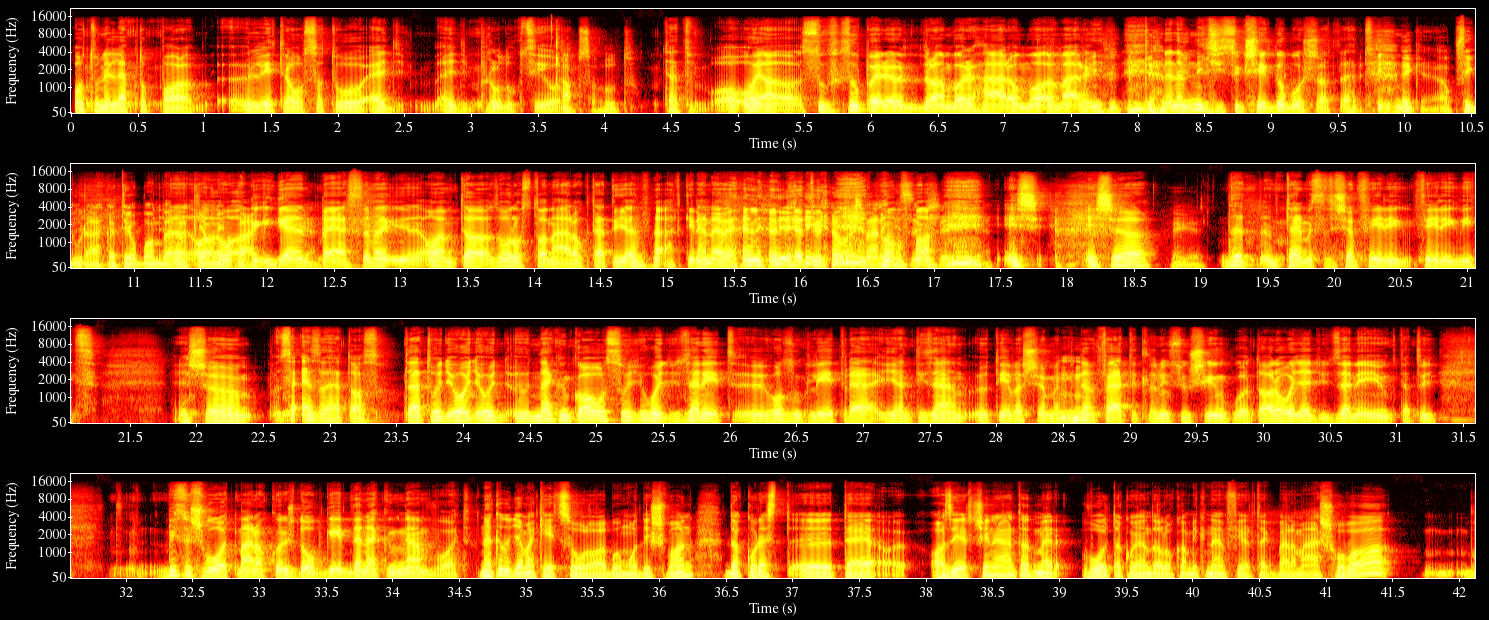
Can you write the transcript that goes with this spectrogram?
otthoni laptoppal létrehozható egy, egy produkció. Abszolút. Tehát olyan Super Drummer hárommal már igen, nem, nem nincs is szükség dobosra. Tehát, igen, a figurákat jobban berakja, mint bárki. Igen, igen, persze, meg olyan, mint az orosz tanárok, tehát ilyen át kéne nevelni őket. Igen, most már nincs szükség. És, és igen. de természetesen félig, félig vicc. És ez lehet az. Tehát, hogy, hogy, hogy nekünk ahhoz, hogy, hogy zenét hozunk létre, ilyen 15 évesen, meg uh-huh. minden feltétlenül szükségünk volt arra, hogy együtt zenéljünk. Tehát, hogy biztos volt már akkor is dobgép, de nekünk nem volt. Neked ugye már két szólalbumod is van, de akkor ezt te azért csináltad, mert voltak olyan dalok, amik nem fértek bele máshova,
